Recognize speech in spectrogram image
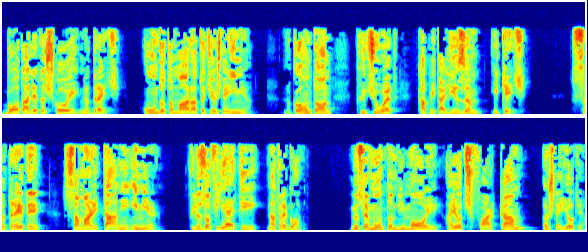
bota le të shkojë në dreq. Unë do të marr atë që është e imja. Në kohën tonë ky quhet kapitalizëm i keq. Së treti, Samaritani i mirë. Filozofia e tij na tregon. Nëse mund të ndihmoj, ajo çfarë kam është e jotja.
